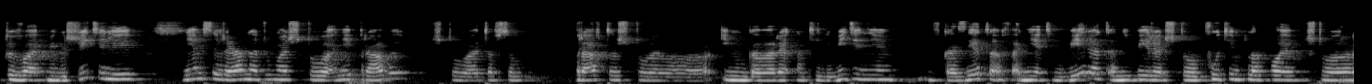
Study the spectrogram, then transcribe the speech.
убивают мирных жителей. Немцы реально думают, что они правы, что это все правда, что э, им говорят на телевидении, в газетах, они этим верят, они верят, что Путин плохой, что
